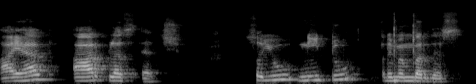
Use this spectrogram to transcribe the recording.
I have r plus h. So you need to remember this.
